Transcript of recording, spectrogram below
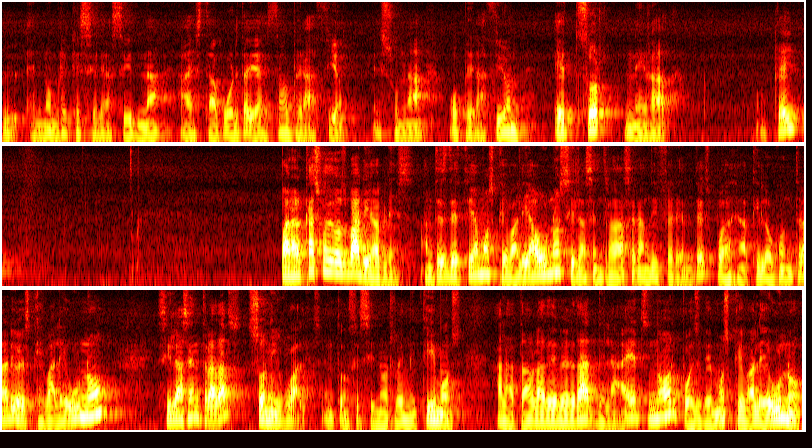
el nombre que se le asigna a esta puerta y a esta operación. Es una operación ETSOR negada. Para el caso de dos variables, antes decíamos que valía 1 si las entradas eran diferentes, pues aquí lo contrario es que vale 1 si las entradas son iguales. Entonces, si nos remitimos a la tabla de verdad de la ETSNOR, pues vemos que vale 1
